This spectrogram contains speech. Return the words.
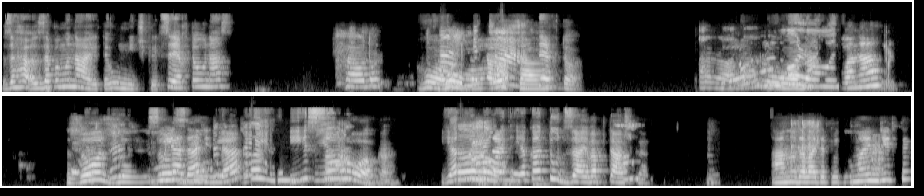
зага- запоминаєте, умнічки. Це хто у нас? Голуб. Голуб, Так. так. Це хто? Ворона. Вона зозуля, да, дітки? І сорока. Як ви Сорока. гадаєте, яка тут зайва пташка? А ну давайте подумаємо, дітки.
